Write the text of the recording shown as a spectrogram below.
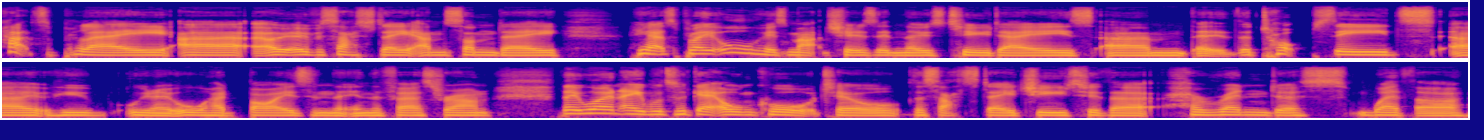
had to play uh, over Saturday and Sunday. He had to play all his matches in those two days. Um, the, the, top seeds, uh, who you know all had buys in the in the first round, they weren't able to get on court till the Saturday due to the horrendous weather.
